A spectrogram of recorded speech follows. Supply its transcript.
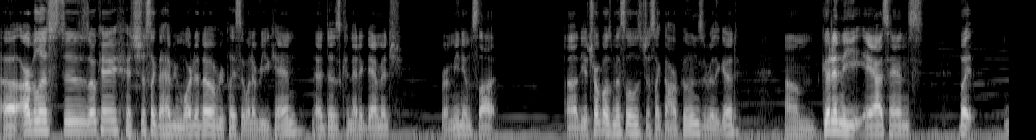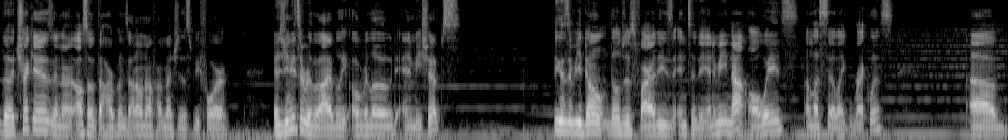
Uh, Arbalest is okay. It's just like the heavy mortar though. Replace it whenever you can. It does kinetic damage for a medium slot. Uh, the Atropos missiles, just like the harpoons, are really good. Um, good in the AI's hands, but the trick is, and also with the harpoons, I don't know if I mentioned this before, is you need to reliably overload enemy ships. Because if you don't, they'll just fire these into the enemy. Not always, unless they're like reckless. Um,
